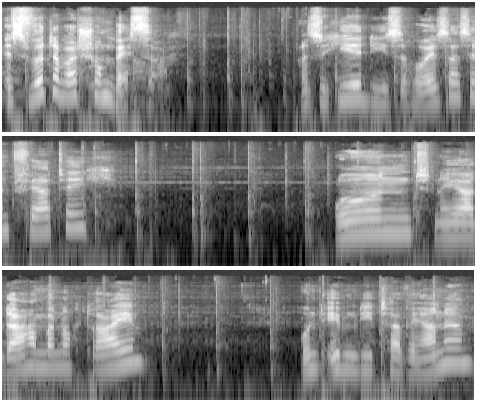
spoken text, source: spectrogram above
Es wird aber schon besser. Also hier, diese Häuser sind fertig. Und, naja, da haben wir noch drei. Und eben die Taverne.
